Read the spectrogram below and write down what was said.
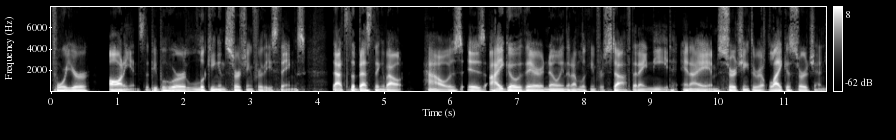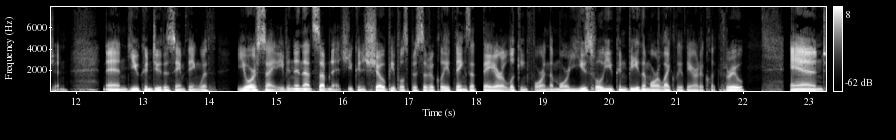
for your audience, the people who are looking and searching for these things. That's the best thing about Houzz is I go there knowing that I'm looking for stuff that I need and I am searching through it like a search engine. And you can do the same thing with your site, even in that sub niche. You can show people specifically things that they are looking for. And the more useful you can be, the more likely they are to click through. And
